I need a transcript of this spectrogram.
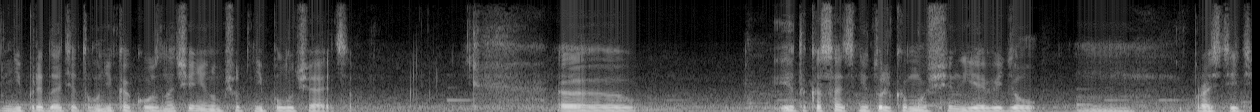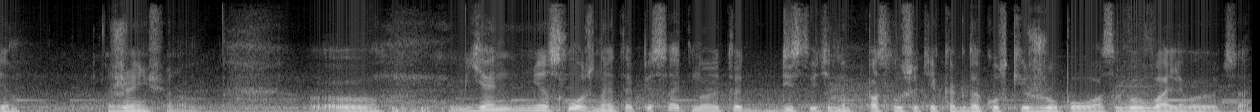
не придать этому никакого значения, но почему-то не получается. Э, и это касается не только мужчин. Я видел, простите, женщину, я не сложно это описать, но это действительно, послушайте, когда куски жопы у вас вываливаются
